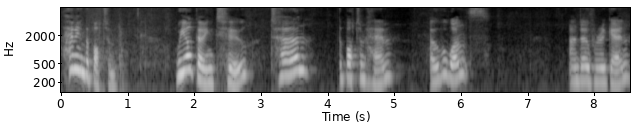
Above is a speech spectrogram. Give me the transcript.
hemming the bottom, we are going to turn the bottom hem over once and over again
